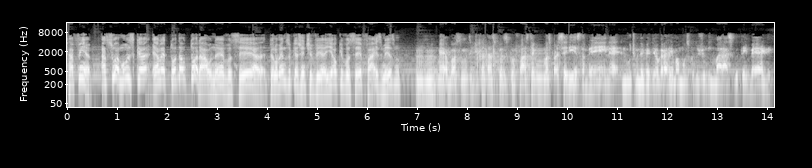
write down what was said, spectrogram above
Rafinha, a sua música, ela é toda autoral, né? Você, pelo menos o que a gente vê aí é o que você faz mesmo. Uhum. É, eu gosto muito de cantar as coisas que eu faço. Tem algumas parcerias também, né? No último DVD eu gravei uma música do Julinho Marassi Gutenberg.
